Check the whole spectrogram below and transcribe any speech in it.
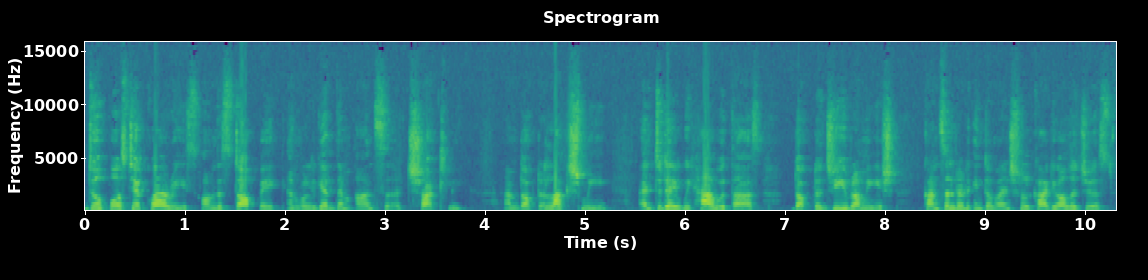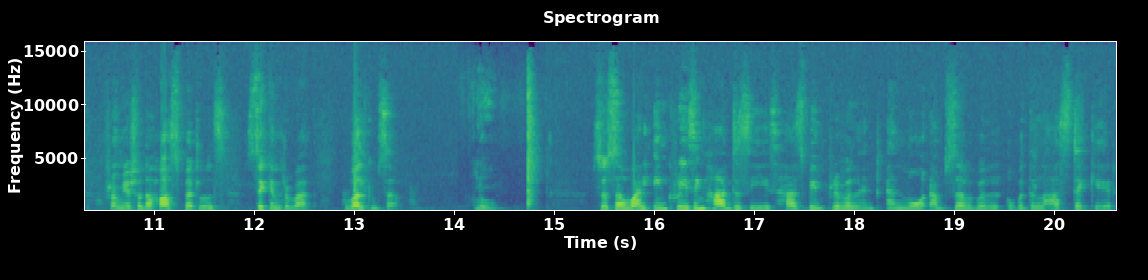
Do post your queries on this topic and we'll get them answered shortly. I'm Dr. Lakshmi and today we have with us Dr. G. Ramesh, consultant interventional cardiologist from Yashoda Hospitals, Secunderabad. Welcome, sir. Hello. So, sir, while increasing heart disease has been prevalent and more observable over the last decade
